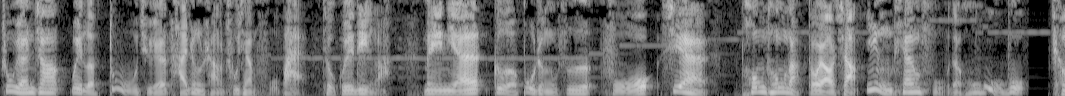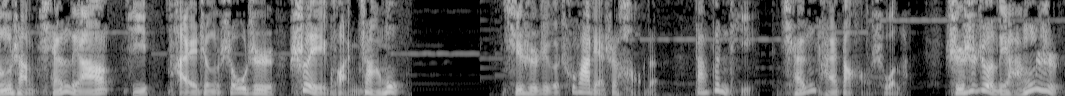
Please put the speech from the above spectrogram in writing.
朱元璋为了杜绝财政上出现腐败，就规定啊，每年各布政司、府、县，通通呢都要向应天府的户部呈上钱粮及财政收支、税款账目。其实这个出发点是好的，但问题钱财倒好说了，只是这粮食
